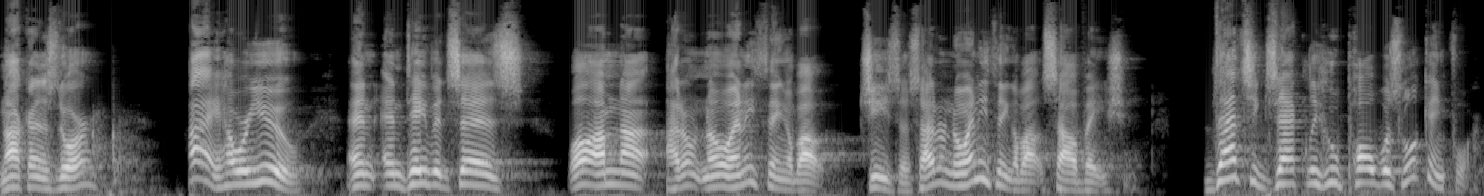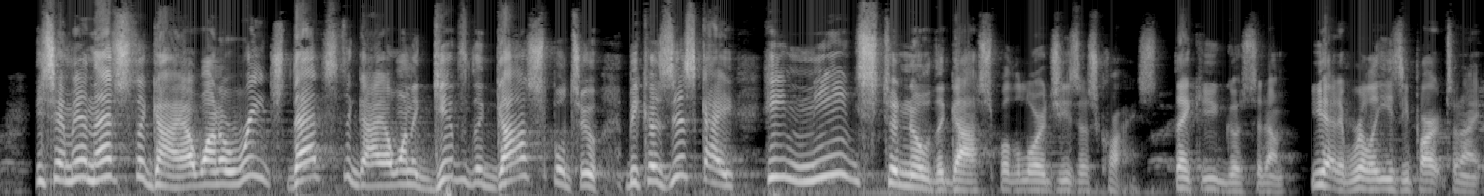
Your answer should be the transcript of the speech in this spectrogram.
Knock on his door. Hi, how are you? And, and David says, well, I'm not, I don't know anything about Jesus. I don't know anything about salvation. That's exactly who Paul was looking for. He said, Man, that's the guy I want to reach. That's the guy I want to give the gospel to because this guy, he needs to know the gospel of the Lord Jesus Christ. Thank you. You can go sit down. You had a really easy part tonight.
